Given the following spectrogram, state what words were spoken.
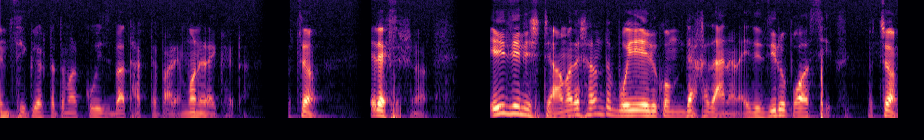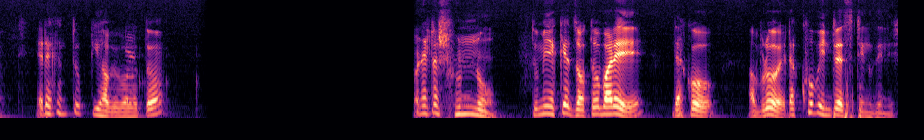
এমসিকিউ একটা তোমার কুইজ বা থাকতে পারে, মনে রাখো এটা। বুঝছ? এটা এক্সেপশনাল এই জিনিসটা আমাদের সাধারণত বইয়ে এরকম দেখা যায় না এই যে জিরো পাওয়ার সিক্স বুঝছ? এটা কিন্তু কি হবে বলো তো মানে একটা শূন্য। তুমি একে যতবারে দেখো ব্রো এটা খুব ইন্টারেস্টিং জিনিস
